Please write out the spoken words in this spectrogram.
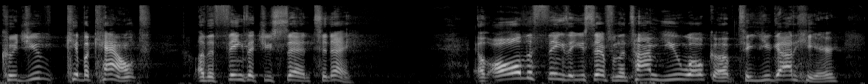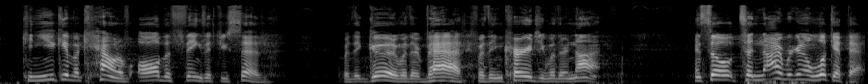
Could you keep account of the things that you said today? Of all the things that you said from the time you woke up till you got here, can you give account of all the things that you said? Were they good? Were they bad? Were they encouraging? Were they not? And so tonight we're going to look at that.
